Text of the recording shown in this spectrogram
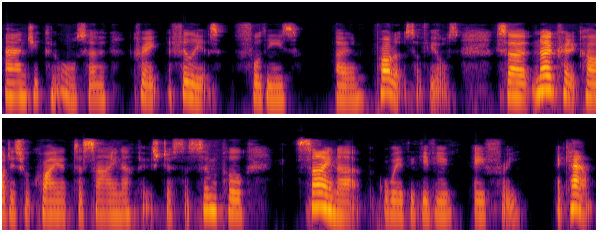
and you can also create affiliates for these own products of yours. So no credit card is required to sign up. It's just a simple sign up where they give you a free account.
